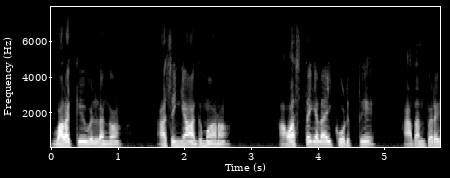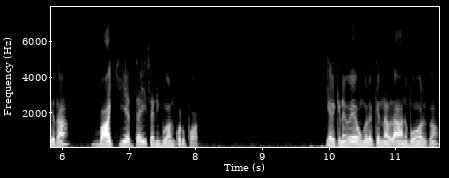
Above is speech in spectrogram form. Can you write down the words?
வழக்கு வில்லங்கம் அசிங்கம் அகுமானம் அவஸ்தைகளை கொடுத்து அதன் பிறகு தான் பாக்கியத்தை சனி பகவான் கொடுப்பார். ஏற்கனவே உங்களுக்கு நல்ல அனுபவம் இருக்கும்.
